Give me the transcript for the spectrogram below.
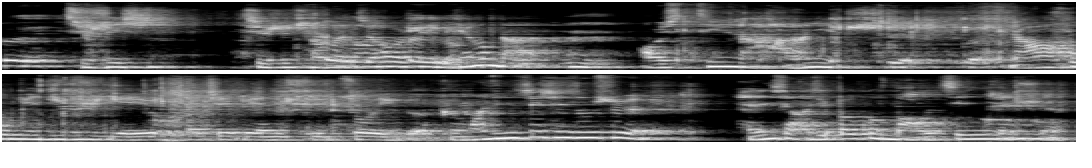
对，其实是其实成了之后是一样的。嗯我听着好像也是，对然后后面就是也有在这边去做一个更换，其实这些都是很小气，包括毛巾也是，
